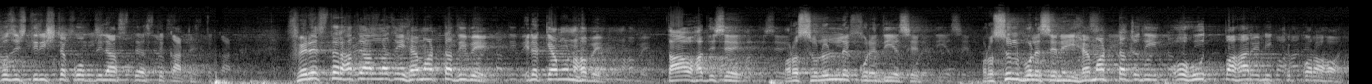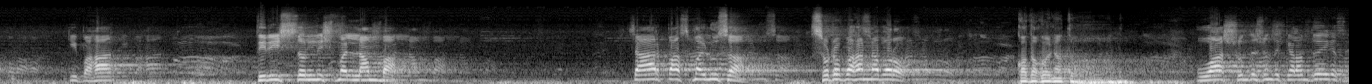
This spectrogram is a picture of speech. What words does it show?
পঁচিশ, তিরিশটা কোপ দিলে আস্তে আস্তে কাটে। ফেরেস্তার হাতে আল্লাহ যে হ্যামারটা দিবে, এটা কেমন হবে? তাও হাদিসে রসুল উল্লেখ করে দিয়েছে রসুল বলেছেন, এই হ্যামারটা যদি অহুত পাহাড়ে নিক্ষেপ করা হয়, কি পাহাড়? তিরিশ, চল্লিশ মাইল লম্বা। চার, পাঁচ মাইল উঁচা। ছোট পাহাড় না বড়? কথা কয় না তো? ওয়াজ শুনতে শুনতে ক্লান্ত হয়ে গেছে।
